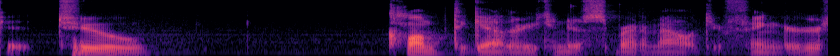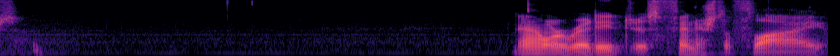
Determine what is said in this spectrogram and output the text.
get too clumped together, you can just spread them out with your fingers. Now we're ready to just finish the fly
